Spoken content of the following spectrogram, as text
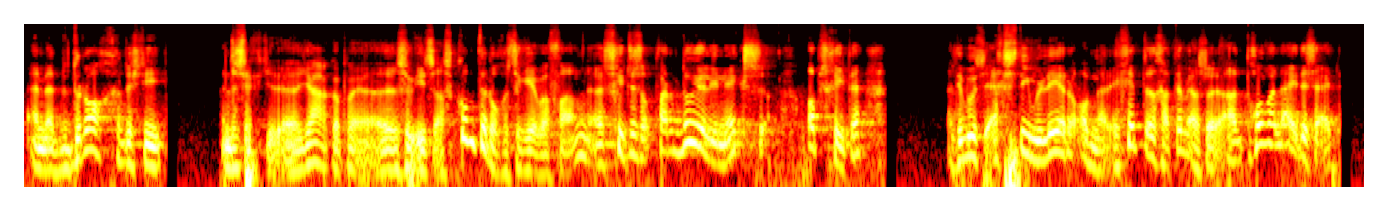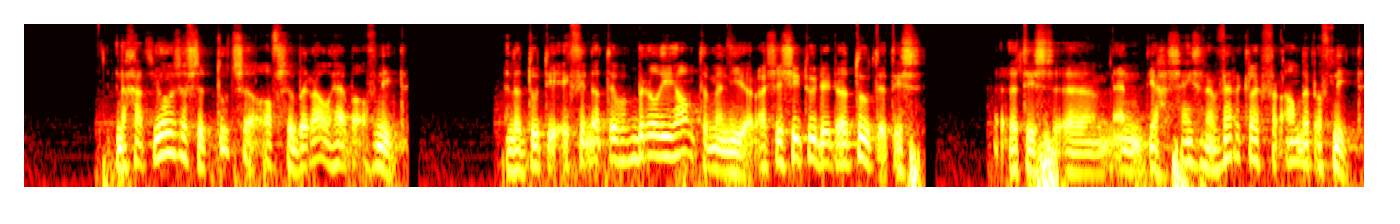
en met bedrog. Dus die, en dan zegt je, uh, Jacob uh, zoiets als, komt er nog eens een keer wat van? Uh, schiet eens op, waarom doen jullie niks? Opschieten. Die moeten ze echt stimuleren om naar Egypte te gaan, terwijl ze aan het hongerlijden zijn. En dan gaat Jozef ze toetsen of ze berouw hebben of niet. En dat doet hij, ik vind dat een briljante manier. Als je ziet hoe hij dat doet, het is, het is ehm, en ja, zijn ze nou werkelijk veranderd of niet?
